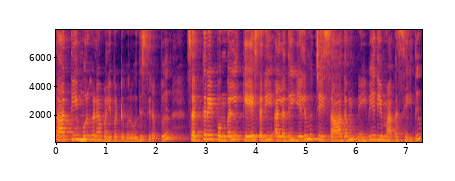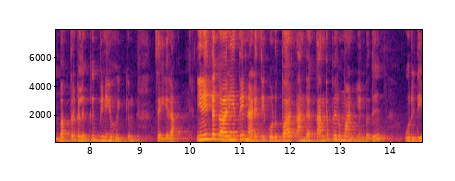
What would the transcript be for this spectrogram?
சாத்தி முருகனை வழிபட்டு வருவது சிறப்பு. சர்க்கரை பொங்கல் கேசரி அல்லது எலுமிச்சை சாதம் நைவேத்தியமாக செய்து பக்தர்களுக்கு விநியோகிக்கும் செய்யலாம். நினைத்த காரியத்தை நடத்தி கொடுப்பார் அந்த கந்தப்பெருமான் என்பது உறுதி.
